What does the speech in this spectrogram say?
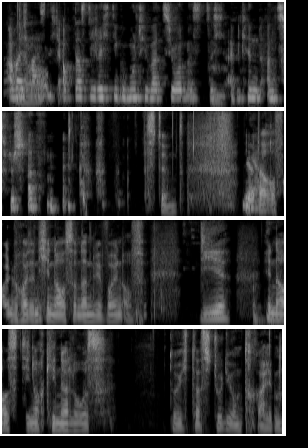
aber ich Ja. weiß nicht, ob das die richtige Motivation ist, sich Hm. ein Kind anzuschaffen. Das stimmt. Ja, Ja. darauf wollen wir heute nicht hinaus, sondern wir wollen auf die hinaus, die noch kinderlos durch das Studium treiben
